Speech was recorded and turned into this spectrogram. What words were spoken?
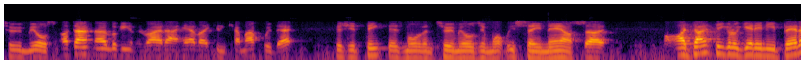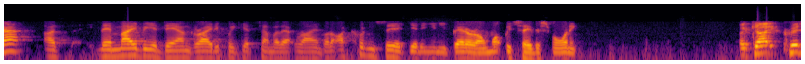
two mils. I don't know, looking at the radar, how they can come up with that because you'd think there's more than two mils in what we see now. So I don't think it'll get any better. I, there may be a downgrade if we get some of that rain, but I couldn't see it getting any better on what we see this morning. Okay, Chris,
